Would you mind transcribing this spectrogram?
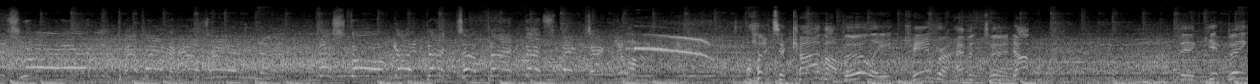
It's Ryan Papenhuyzen. The Storm go back to back. That's spectacular. Oh, it's a carve up early. Canberra haven't turned up. They're get, being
